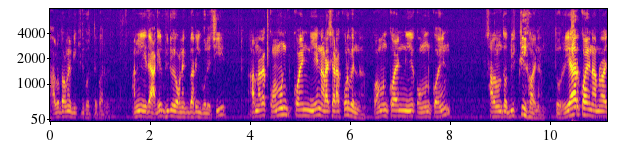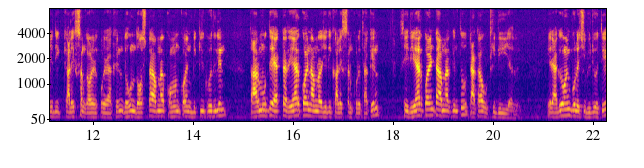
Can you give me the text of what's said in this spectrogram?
ভালো দামে বিক্রি করতে পারবেন। আমি এর আগের ভিডিও অনেকবারই বলেছি, আপনারা কমন কয়েন নিয়ে নাড়াচাড়া করবেন না। কমন কয়েন নিয়ে কমন কয়েন সাধারণত বিক্রি হয় না। তো রেয়ার কয়েন আপনারা যদি কালেকশান করে রাখেন ধরুন দশটা আপনার কমন কয়েন বিক্রি করে দিলেন তার মধ্যে একটা রেয়ার কয়েন আপনারা যদি কালেকশান করে থাকেন, সেই রেয়ার কয়েনটা আপনার কিন্তু টাকা উঠিয়ে দিয়ে যাবে। এর আগেও আমি বলেছি ভিডিওতে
